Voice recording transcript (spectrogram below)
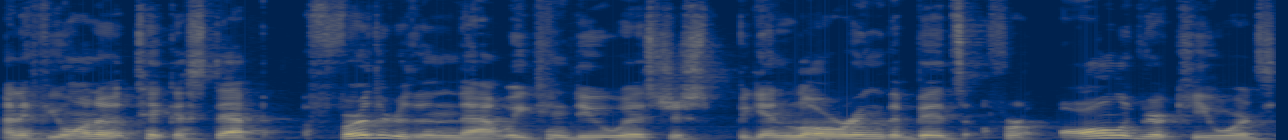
And if you want to take a step further than that, we can do is just begin lowering the bids for all of your keywords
